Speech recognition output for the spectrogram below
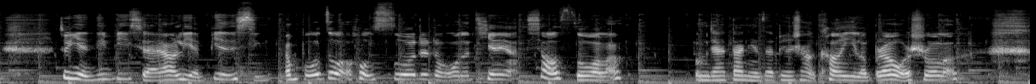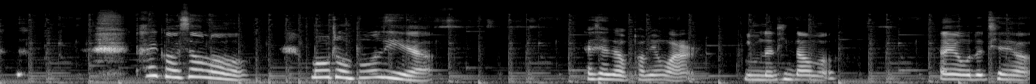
就眼睛闭起来，然后脸变形，然后脖子往后缩，这种，我的天呀，笑死我了！我们家大年在边上抗议了，不让我说了。太搞笑了，猫撞玻璃，它现在在我旁边玩，你们能听到吗？哎呀，我的天呀！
